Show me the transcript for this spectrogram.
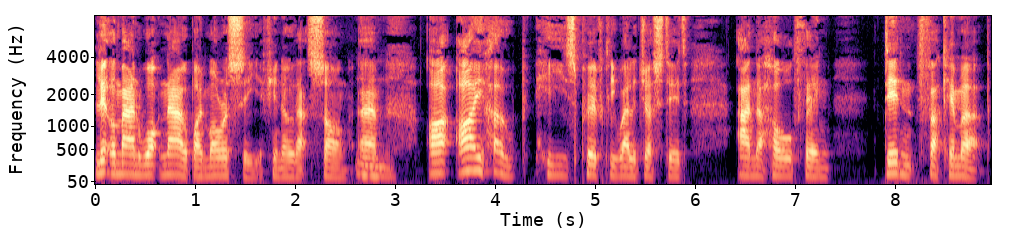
"Little Man What Now" by Morrissey, if you know that song. Um, I I hope he's perfectly well adjusted, and the whole thing didn't fuck him up.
